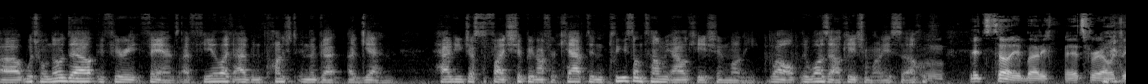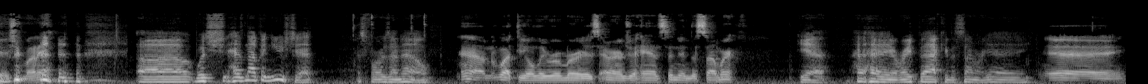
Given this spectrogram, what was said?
uh, which will no doubt infuriate fans. I feel like I've been punched in the gut again. How do you justify shipping off your captain? Please don't tell me allocation money. Well, it was allocation money, so Hate to tell you, buddy, it's for allocation money. uh, which has not been used yet, as far as I know. and what the only rumor is Aron Johannsson in the summer. Yeah, hey, right back in the summer, yay! Yay!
